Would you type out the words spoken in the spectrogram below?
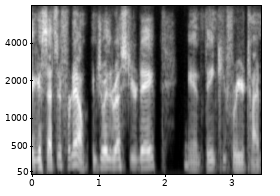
I guess that's it for now. Enjoy the rest of your day and thank you for your time.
